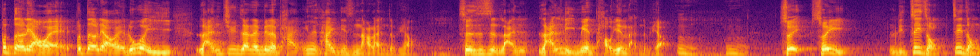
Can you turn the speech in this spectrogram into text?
不得了哎，不得了哎！如果以蓝军在那边的盘，因为他一定是拿蓝的票，甚至是蓝蓝里面讨厌蓝的票，嗯嗯，所以所以你这种这种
